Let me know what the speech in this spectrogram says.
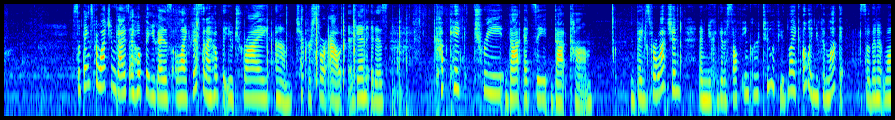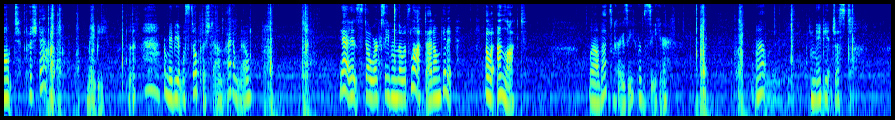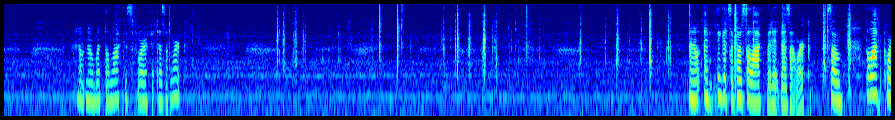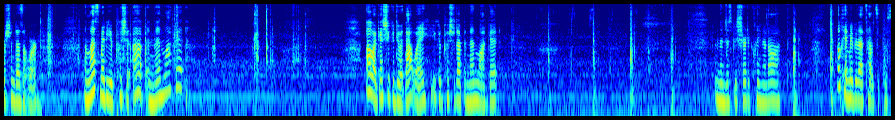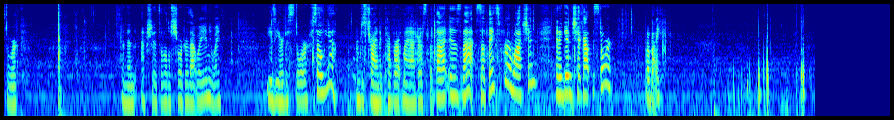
So thanks for watching, guys. I hope that you guys like this, and I hope that you try, um, check her store out. Again, it is cupcaketree.etsy.com. And thanks for watching, and you can get a self-inker too if you'd like. Oh, and you can lock it, so then it won't push down, maybe. or maybe it will still push down. I don't know. Yeah, it still works even though it's locked. I don't get it. Oh, it unlocked. Well, that's crazy. Let's see here. Well, maybe it just, I don't know what the lock is for if it doesn't work. I don't I think it's supposed to lock but it doesn't work. So the lock portion doesn't work. Unless maybe you push it up and then lock it. Oh, I guess you could do it that way. You could push it up and then lock it. And then just be sure to clean it off. Okay, maybe that's how it's supposed to work. And then actually it's a little shorter that way anyway. Easier to store. So yeah, I'm just trying to cover up my address, but that is that. So thanks for watching. And again, check out the store. Bye-bye.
